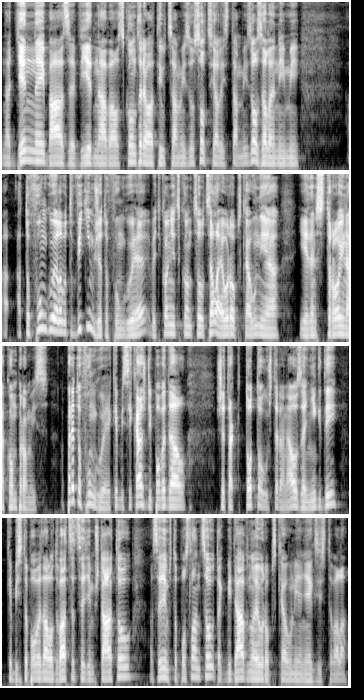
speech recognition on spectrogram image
na dennej báze vyjednával s konzervatívcami, so socialistami, so zelenými. A, a to funguje, lebo to vidím, že to funguje, veď konec koncov celá Európska únia je jeden stroj na kompromis. A preto funguje. Keby si každý povedal, že tak toto už teda naozaj nikdy, keby si to povedalo 27 štátov a 700 poslancov, tak by dávno Európska únia neexistovala.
